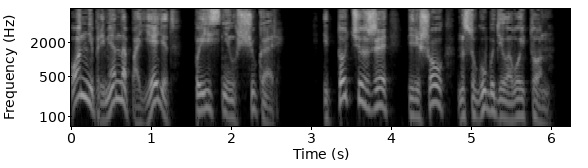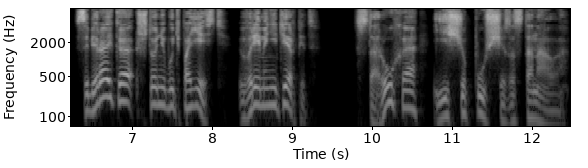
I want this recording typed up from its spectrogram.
он непременно поедет, пояснил Щукарь. И тотчас же перешел на сугубо деловой тон. «Собирай-ка что-нибудь поесть, время не терпит». Старуха еще пуще застонала.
